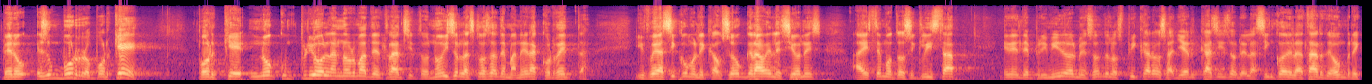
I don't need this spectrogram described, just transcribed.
Pero es un burro, ¿por qué? Porque no cumplió las normas de tránsito, no hizo las cosas de manera correcta. Y fue así como le causó graves lesiones a este motociclista en el deprimido del Mesón de los Pícaros ayer casi sobre las 5 de la tarde. Hombre,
